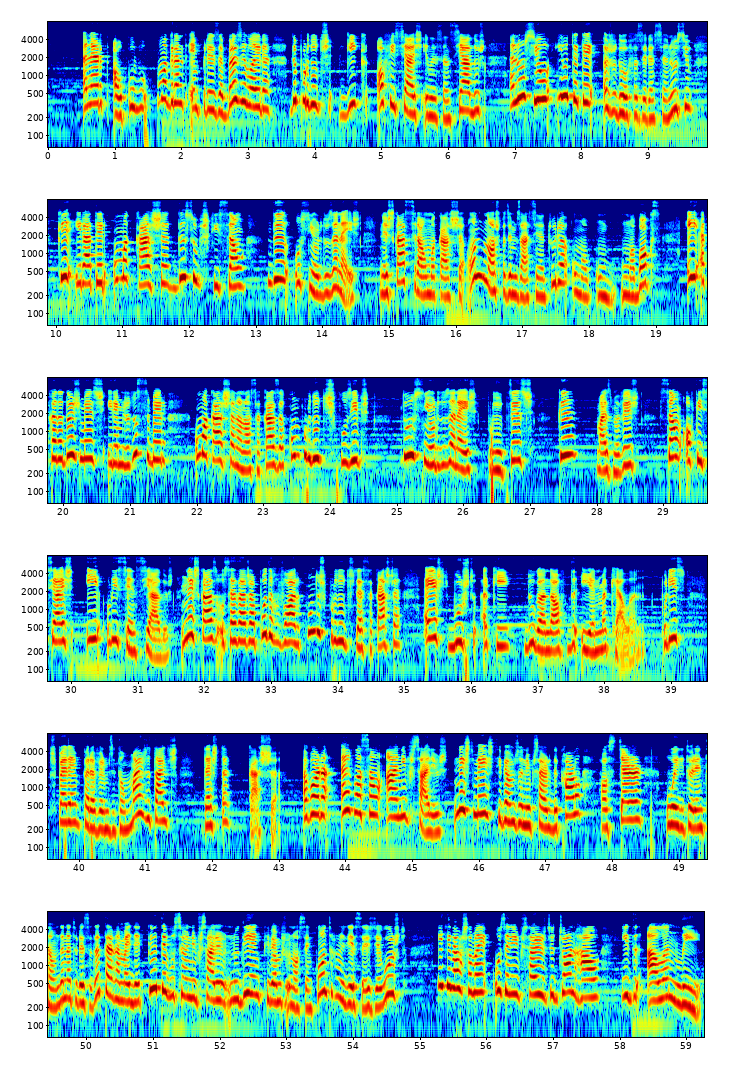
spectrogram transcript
A Nerd ao Cubo, uma grande empresa brasileira de produtos geek oficiais e licenciados, anunciou e o TT ajudou a fazer esse anúncio que irá ter uma caixa de subscrição de O Senhor dos Anéis. Neste caso, será uma caixa onde nós fazemos a assinatura, uma, um, uma box, e a cada dois meses iremos receber uma caixa na nossa casa com produtos exclusivos do Senhor dos Anéis. Produtos esses que, mais uma vez, são oficiais e licenciados. Neste caso, o César já pôde revelar que um dos produtos dessa caixa é este busto aqui do Gandalf de Ian McKellen. Por isso, esperem para vermos então mais detalhes desta caixa. Agora, em relação a aniversários, neste mês tivemos o aniversário de Carl Hosterer, o editor então da Natureza da Terra-média, que teve o seu aniversário no dia em que tivemos o nosso encontro, no dia 6 de agosto, e tivemos também os aniversários de John Howe e de Alan Lee,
